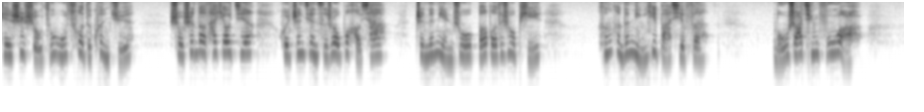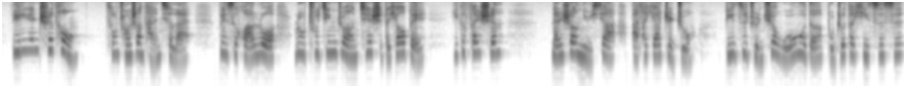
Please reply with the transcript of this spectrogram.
掩饰手足无措的困局。手伸到他腰间，浑身腱子肉不好掐，只能捻住薄薄的肉皮，狠狠地拧一把泄愤。谋杀亲夫啊！凌渊吃痛，从床上弹起来，被子滑落，露出精壮结实的腰背，一个翻身，男上女下，把他压制住。鼻子准确无误地捕捉到一丝丝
